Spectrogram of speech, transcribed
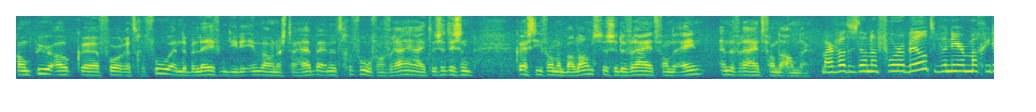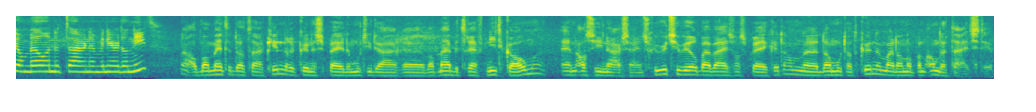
Gewoon puur ook uh, voor het gevoel en de beleving die de inwoners daar hebben... en het gevoel van vrijheid. Dus het is een kwestie van een balans tussen de vrijheid van de een... en de vrijheid van de ander. Maar wat is dan een voorbeeld? Wanneer mag hij dan wel in de tuin en wanneer dan niet? Nou, op momenten dat daar kinderen kunnen spelen... moet hij daar uh, wat mij betreft niet komen. En als hij naar zijn schuurtje wil, bij wijze van spreken... dan, uh, dan moet dat kunnen, maar dan op een ander tijdstip.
